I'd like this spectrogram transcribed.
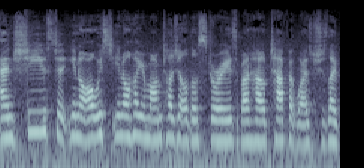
And she used to, you know, always, you know how your mom tells you all those stories about how tough it was? She's like,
